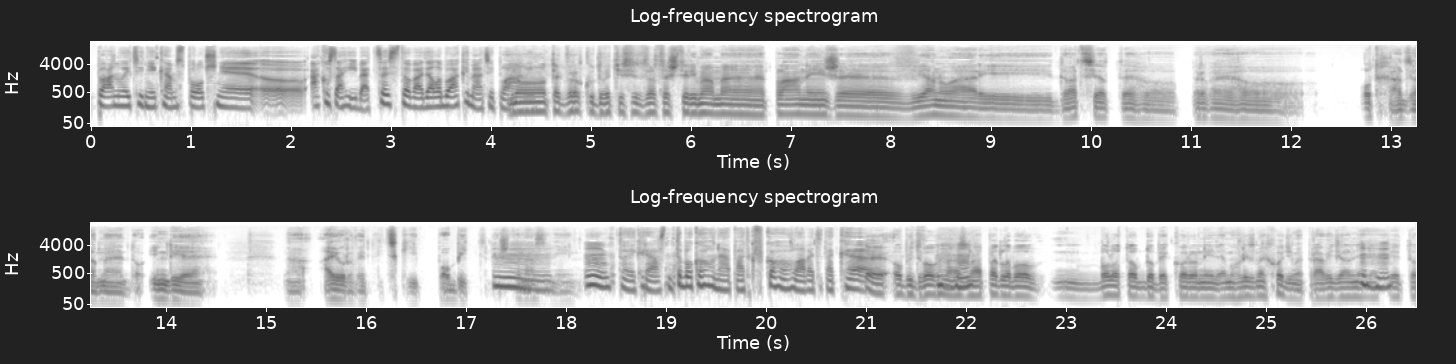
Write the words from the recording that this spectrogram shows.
plánujete niekam spoločne, uh, ako sa hýbať, cestovať, alebo aké máte plány? No, tak v roku 2024 máme plány, že v januári 21. odchádzame do Indie na ajurvedický pobyt na 14 dní. Mm, to je krásne. To bol koho nápad? V koho hlave to tak... Je obidvoch mm-hmm. nás nápad, lebo mm, bolo to obdobie korony, nemohli sme, chodíme pravidelne mm-hmm. na tieto,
